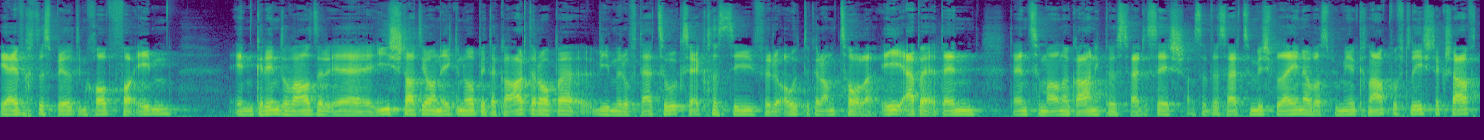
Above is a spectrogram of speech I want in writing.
Ich habe einfach das Bild im Kopf von ihm im Grindelwalder äh, Eisstadion irgendwo bei der Garderobe, wie wir auf den zugesäckelt sind, für Autogramm zu holen. Ich eben dann, dann zumal noch gar nicht gewusst, wer das ist. Also das wäre zum Beispiel einer, was bei mir knapp auf die Liste geschafft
